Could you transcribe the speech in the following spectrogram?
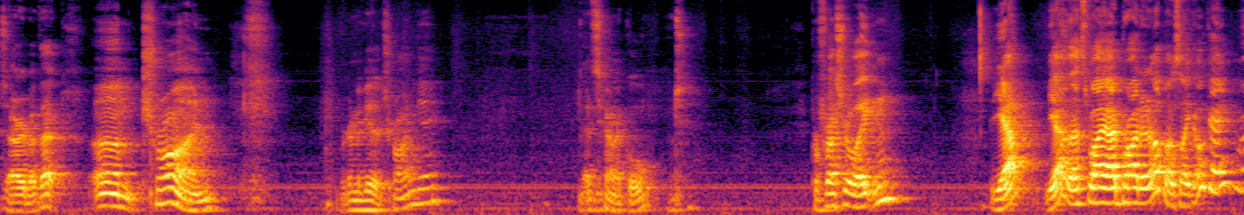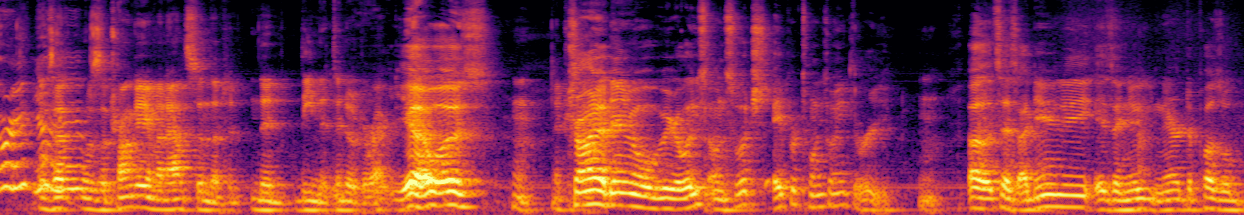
Sorry about that. Um, Tron. We're gonna get a Tron game. That's kind of cool. Professor Layton. Yeah, yeah, that's why I brought it up. I was like, okay, all right. Yeah, Was that yeah. was the Tron game announced in the the, the Nintendo Direct? Yeah, it was. Hmm. Interesting. Tron Identity will be released on Switch April 2023. Uh, it says Identity is a new narrative puzzle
